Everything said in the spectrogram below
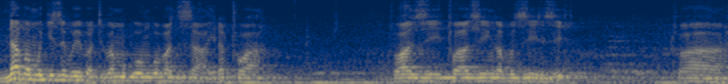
naabamugize bwe bati bamugongobazza era twa twazi twazinga buzinzi twa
